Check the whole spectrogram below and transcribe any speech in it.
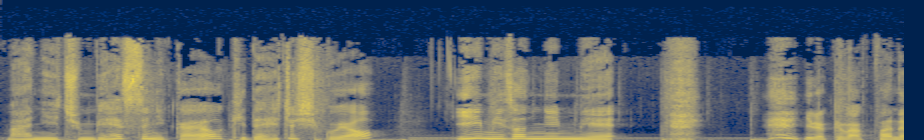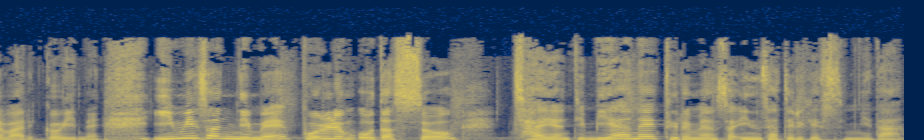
많이 준비했으니까요. 기대해 주시고요. 이미선님의 이렇게 막판에 말이 꼬이네. 이미선님의 볼륨 오더송 자이언티 미안해 들으면서 인사드리겠습니다.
